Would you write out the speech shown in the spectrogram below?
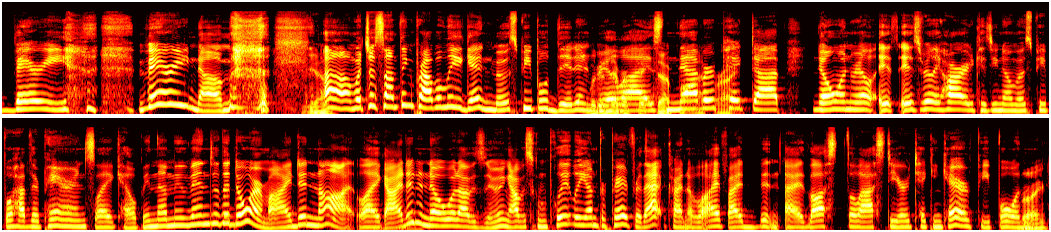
very, very numb, Yeah. um, which is something probably again most people didn't Would've never realize, picked up on it, never right. picked up. No one real. It's it's really hard because you know most people have their parents like helping them move into the dorm. I did not. Like I didn't know what I was doing. I was completely unprepared for that kind of life. I'd been I lost the last year taking care of people and right.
